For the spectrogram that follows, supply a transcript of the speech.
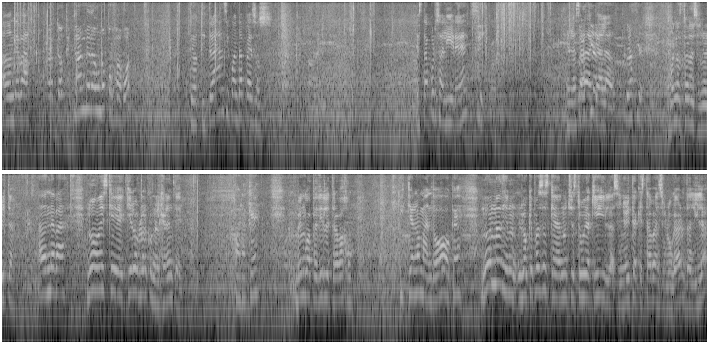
¿A dónde va? A Teotitlán, ¿me da uno, por favor? Teotitlán, 50 pesos. Está por salir, ¿eh? Sí. En la sala de aquí al lado. Gracias. Buenas tardes, señorita. ¿A dónde va? No, es que quiero hablar con el gerente. ¿Para qué? Vengo a pedirle trabajo. ¿Y quién lo mandó o qué? No, nadie. Lo que pasa es que anoche estuve aquí y la señorita que estaba en su lugar, Dalila,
